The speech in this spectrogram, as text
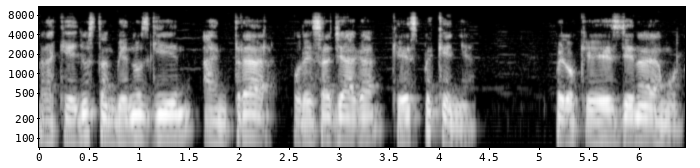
para que ellos también nos guíen a entrar por esa llaga que es pequeña, pero que es llena de amor.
